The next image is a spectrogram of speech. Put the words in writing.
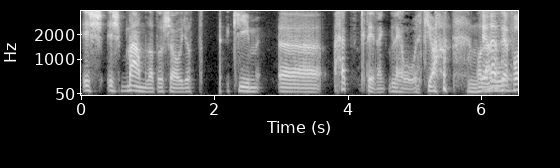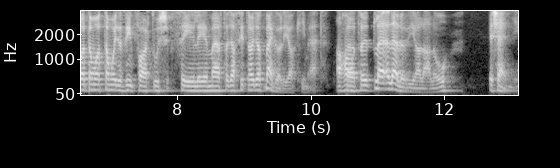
és, és bámulatos, hogy ott Kim hát tényleg leoltja. Mm. Én ezért voltam ott hogy az infartus szélé, mert hogy azt hitte, hogy ott megöli a Kimet. Aha. Tehát, hogy le, lelövi a Laló, és ennyi.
